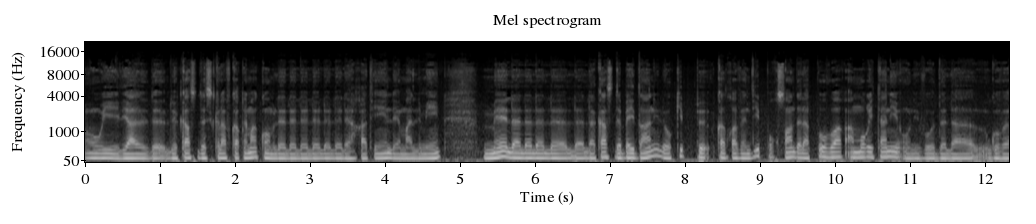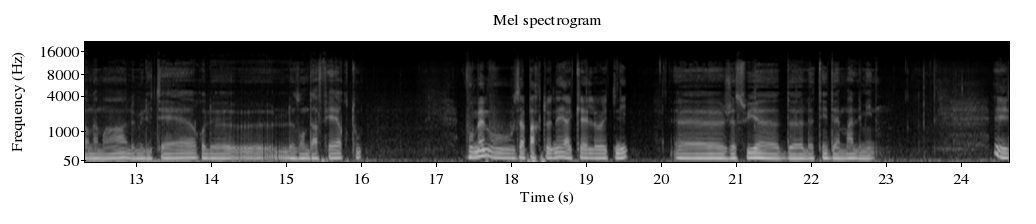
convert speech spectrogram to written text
Oui, il y a des cas d'esclaves carrément comme les, les, les, les, les les Malmines. Mais la, la, la, la, la caste de Beydan, il occupe 90% de la pouvoir en Mauritanie au niveau de la gouvernement, le militaire, le, le zone d'affaires, tout. Vous-même, vous appartenez à quelle ethnie? Euh, Je suis euh, de l'ethnie des Malmines. Et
